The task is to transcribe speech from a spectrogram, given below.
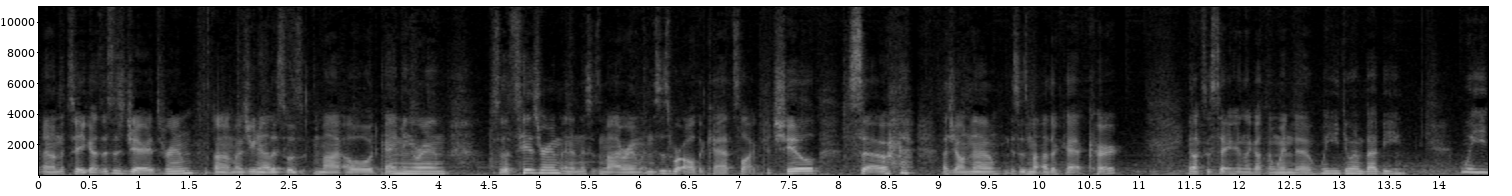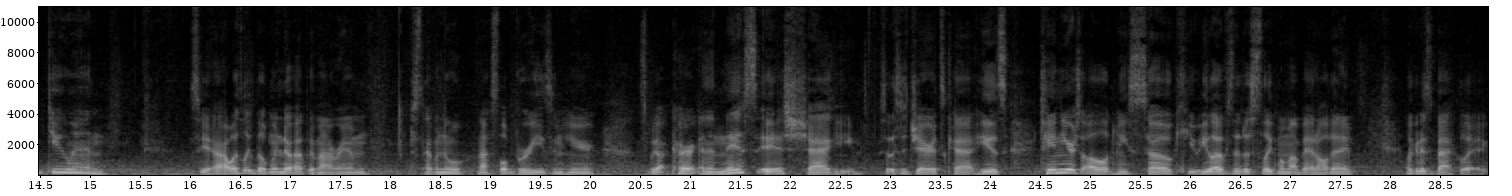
Um, let's see, you guys. This is Jared's room. Um, as you know, this was my old gaming room. So that's his room, and then this is my room, and this is where all the cats like to chill. So, as y'all know, this is my other cat, Kurt. He likes to stay here and look out the window. What are you doing, bubby? What are you doing? So yeah, I always leave the window up in my room. Just have a little, nice little breeze in here. So we got Kurt, and then this is Shaggy. So this is Jared's cat. He is 10 years old, and he's so cute. He loves to just sleep on my bed all day. Look at his back leg.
